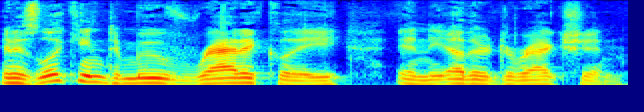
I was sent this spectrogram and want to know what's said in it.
and is looking to move radically in the other direction.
